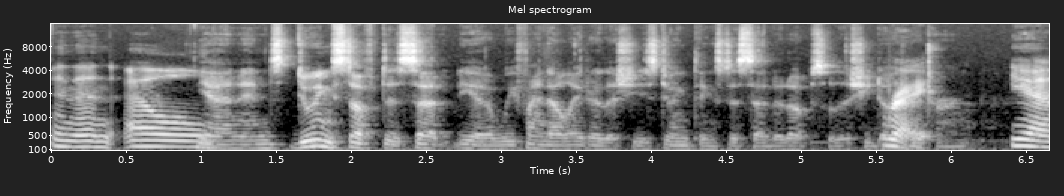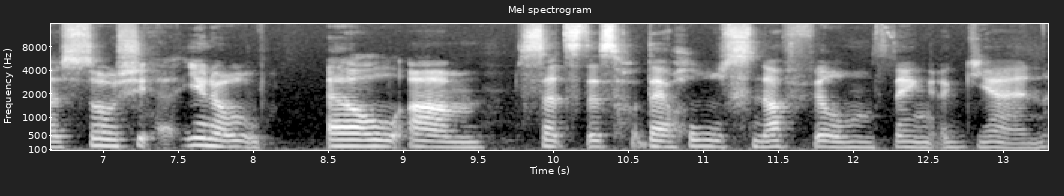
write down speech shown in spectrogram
And then Elle Yeah, and, and doing stuff to set. Yeah, we find out later that she's doing things to set it up so that she does Right. return. Yeah, so she you know, Elle um sets this that whole snuff film thing again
